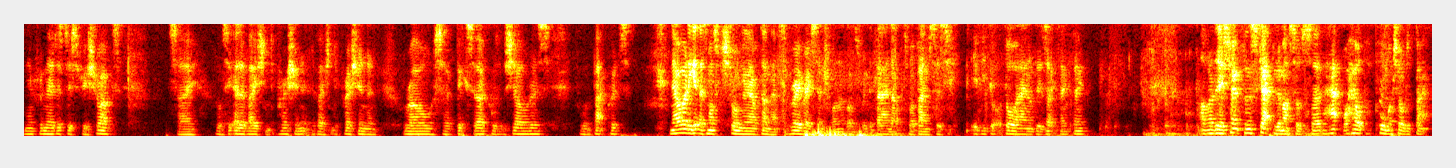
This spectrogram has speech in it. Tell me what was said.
and then from there just do a few shrugs. So obviously elevation, depression, elevation, depression, and roll, so big circles of the shoulders, forward backwards. Now I want to get those muscles stronger now I've done that. It's a very, very simple one. I've got to bring the band up to my band says if you've got a door hand, I'll do the exact same thing. I'm going to do a strength from the scapular muscles, so that will help pull my shoulders back.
